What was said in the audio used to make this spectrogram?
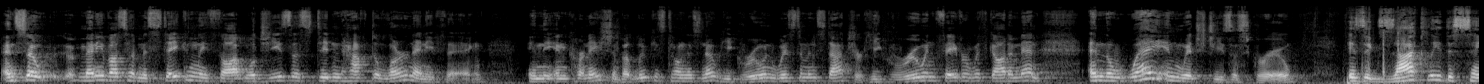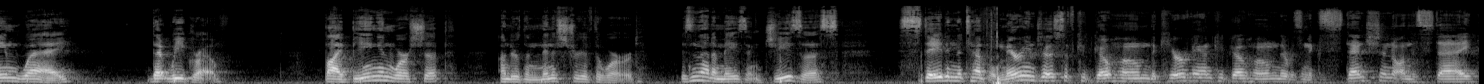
And so many of us have mistakenly thought, well, Jesus didn't have to learn anything in the incarnation. But Luke is telling us no, he grew in wisdom and stature, he grew in favor with God and men. And the way in which Jesus grew is exactly the same way that we grow by being in worship under the ministry of the word. Isn't that amazing? Jesus stayed in the temple. Mary and Joseph could go home, the caravan could go home. There was an extension on the stay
